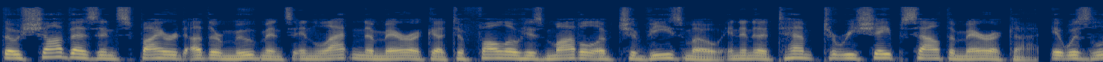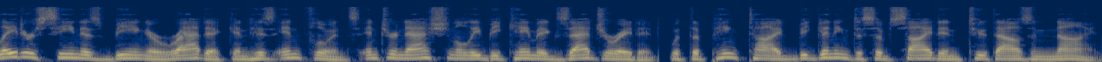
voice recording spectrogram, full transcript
Though Chavez inspired other movements in Latin America to follow his model of Chavismo in an attempt to reshape South America, it was later seen as being erratic and his influence internationally became exaggerated, with the pink tide beginning to subside in 2009.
